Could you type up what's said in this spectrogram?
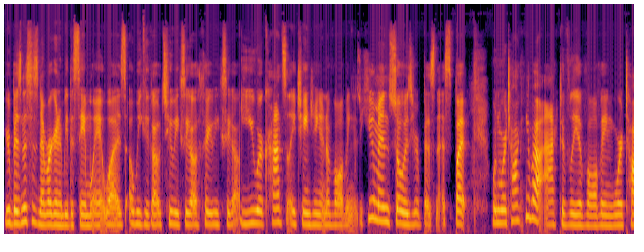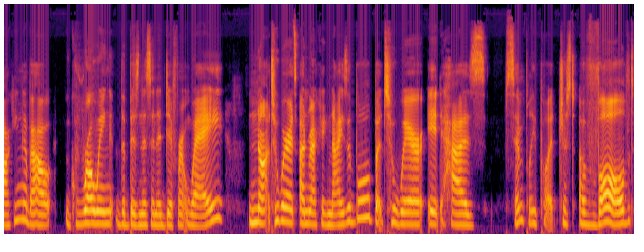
Your business is never going to be the same way it was a week ago, two weeks ago, three weeks ago. You are constantly changing and evolving as a human, so is your business. But when we're talking about actively evolving, we're talking about growing the business in a different way, not to where it's unrecognizable, but to where it has simply put, just evolved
